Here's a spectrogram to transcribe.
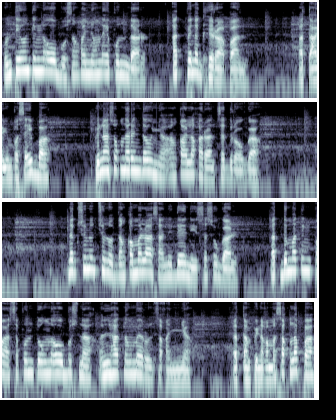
unti-unting naubos ang kanyang naipundar at pinaghirapan. At ayon pa sa iba, pinasok na rin daw niya ang kalakaran sa droga. Nagsunod-sunod ang kamalasan ni Dennis sa sugal at dumating pa sa puntong naubos na ang lahat ng meron sa kanya. At ang pinakamasakla pa,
